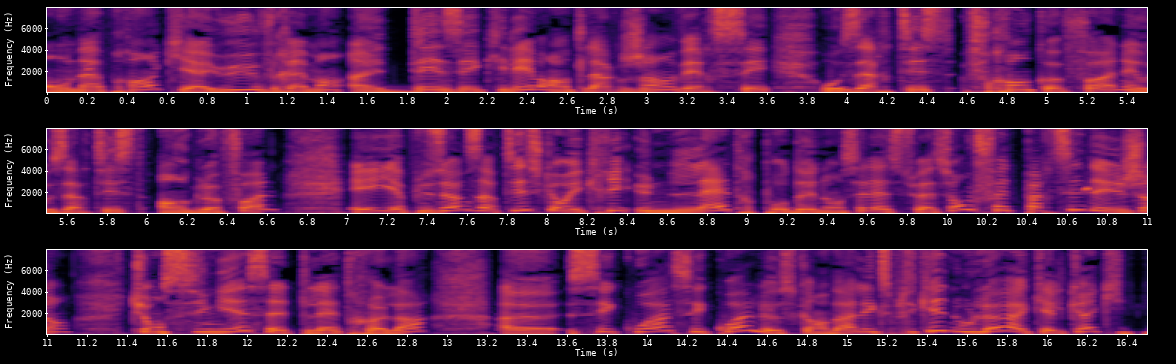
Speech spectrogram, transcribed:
On apprend qu'il y a eu vraiment un déséquilibre entre l'argent versé aux artistes francophones et aux artistes anglophones. Et il y a plusieurs artistes qui ont écrit une lettre pour dénoncer la situation faites partie des gens qui ont signé cette lettre-là. Euh, c'est quoi, c'est quoi le scandale? Expliquez-nous-le à quelqu'un qui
